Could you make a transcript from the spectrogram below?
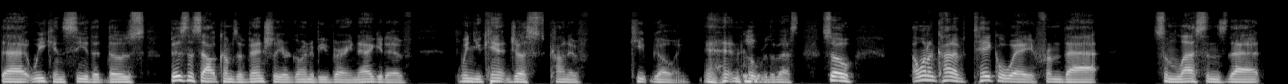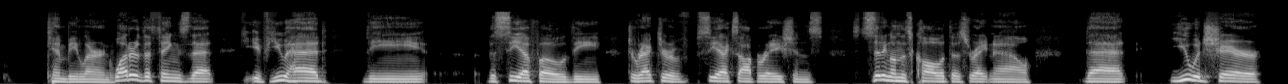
that we can see that those business outcomes eventually are going to be very negative when you can't just kind of keep going and hope for the best. So i want to kind of take away from that some lessons that can be learned. What are the things that if you had the the CFO, the director of CX operations sitting on this call with us right now that you would share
